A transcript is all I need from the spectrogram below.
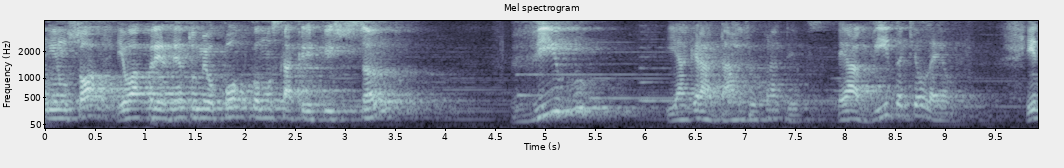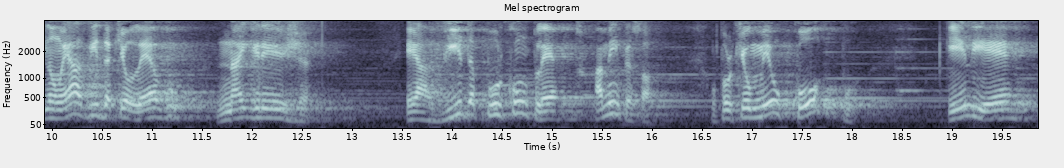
em um só, eu apresento o meu corpo como um sacrifício santo, vivo e agradável para Deus. É a vida que eu levo. E não é a vida que eu levo na igreja, é a vida por completo. Amém, pessoal? Porque o meu corpo, ele é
